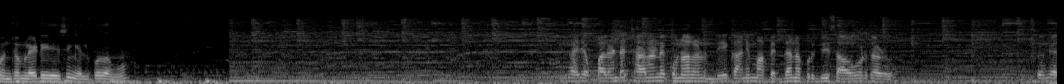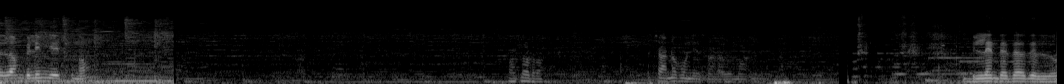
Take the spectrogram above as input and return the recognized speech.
కొంచెం లైటింగ్ చేసి ఇంక వెళ్ళిపోదాము. ఇంకా చెప్పాలంటే చాలానే కొనాలని ఉంది కానీ మా పెద్దన్న పృథ్వీ సాగొడతాడు సో వెళ్దాం బిల్లింగ్ చేసుకుందాం. అన్న ఫోన్ చేస్తున్నాడు బిల్ ఎంత అవుతుందో తెలియదు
